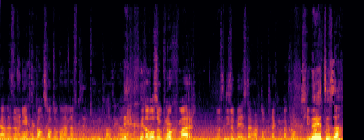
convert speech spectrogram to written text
Ja, ze hebben nog niet echt de kans gehad ook om hem even in toeren te laten gaan. Nee. Dat was ook nog maar. Dat was niet zo bijster hard optrekken. Dat klonk misschien Nee, hard, het is maar- dat.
